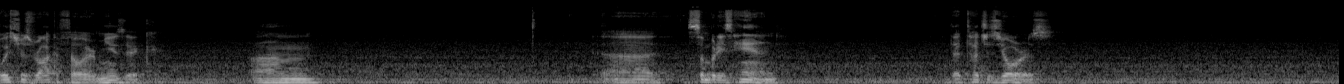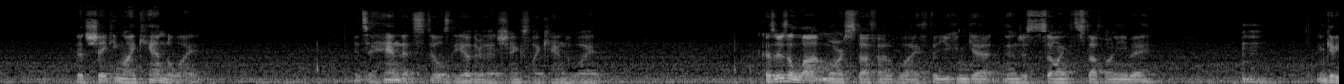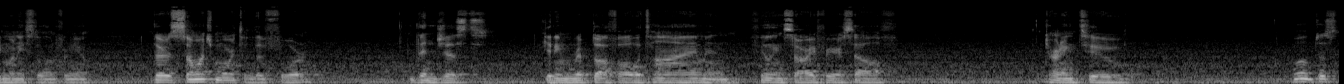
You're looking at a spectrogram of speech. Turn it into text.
Oysters Rockefeller music. Um, uh, somebody's hand that touches yours that's shaking like candlelight. It's a hand that stills the other that shakes like candlelight. Because there's a lot more stuff out of life that you can get than just selling stuff on eBay and getting money stolen from you there's so much more to live for than just getting ripped off all the time and feeling sorry for yourself. Turning to, well, just,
